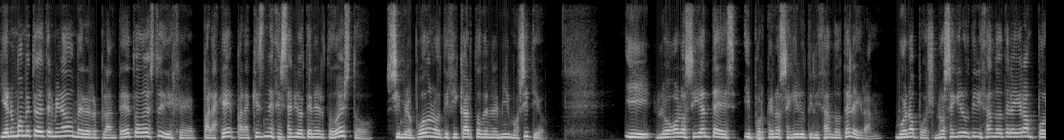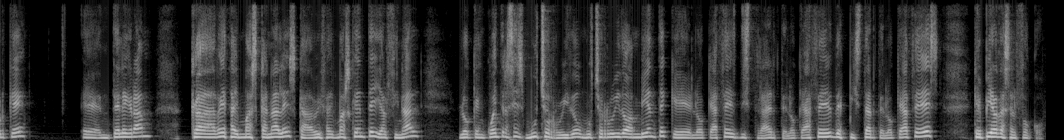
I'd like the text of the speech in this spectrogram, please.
Y en un momento determinado me replanteé todo esto y dije, ¿para qué? ¿Para qué es necesario tener todo esto? Si me lo puedo notificar todo en el mismo sitio. Y luego lo siguiente es, ¿y por qué no seguir utilizando Telegram? Bueno, pues no seguir utilizando Telegram porque en Telegram cada vez hay más canales, cada vez hay más gente y al final lo que encuentras es mucho ruido, mucho ruido ambiente que lo que hace es distraerte, lo que hace es despistarte, lo que hace es que pierdas el foco.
